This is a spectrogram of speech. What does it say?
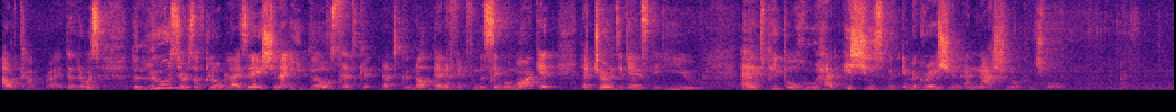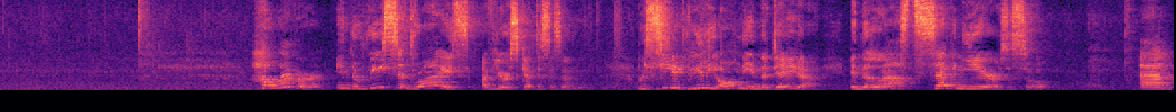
outcome, right? That there was the losers of globalization, i.e. those that, that could not benefit from the single market, that turned against the EU, and people who had issues with immigration and national control. However, in the recent rise of Euroscepticism, we see it really only in the data in the last seven years or so. Um,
